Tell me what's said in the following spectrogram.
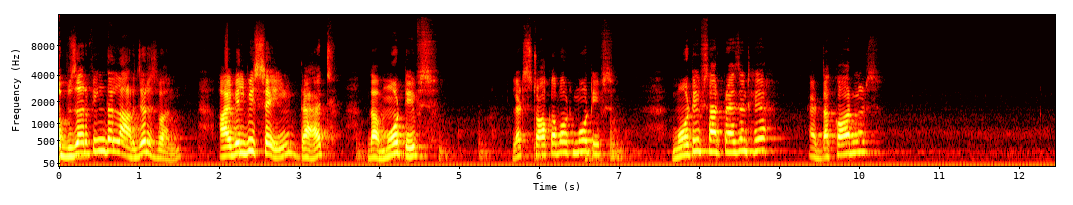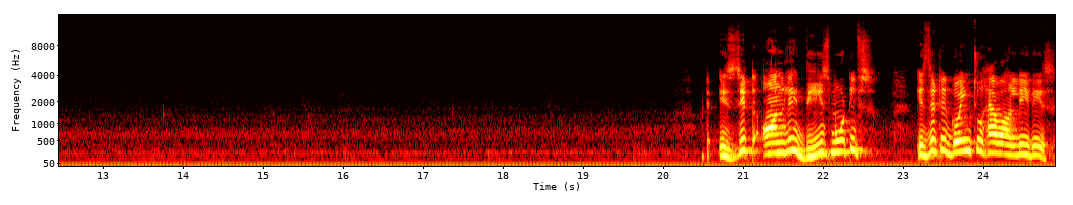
observing the larger one i will be saying that the motifs let's talk about motifs. Motifs are present here at the corners is it only these motifs? Is it going to have only these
